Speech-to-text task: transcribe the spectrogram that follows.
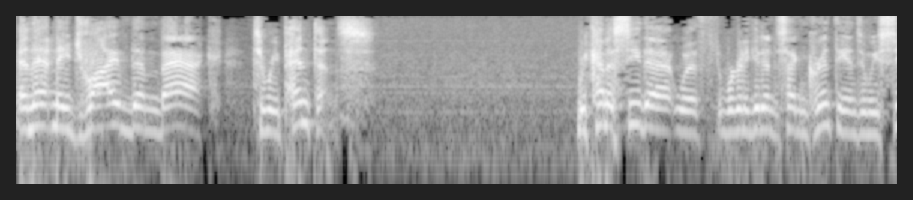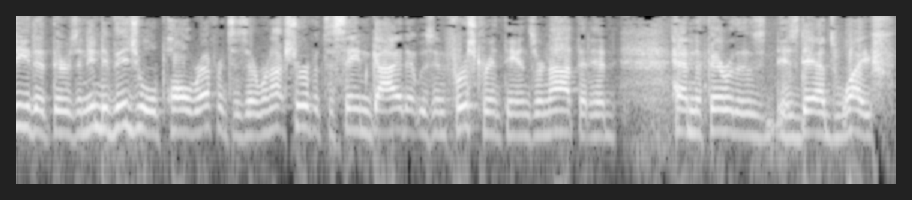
And that may drive them back to repentance. We kind of see that with, we're going to get into 2 Corinthians, and we see that there's an individual Paul references there. We're not sure if it's the same guy that was in 1 Corinthians or not that had had an affair with his, his dad's wife.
